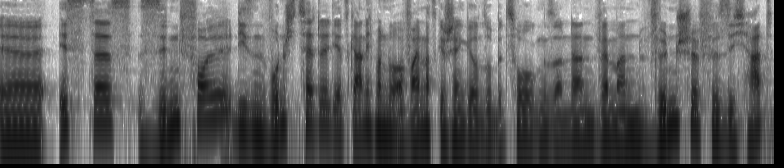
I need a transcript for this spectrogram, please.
Äh, ist das sinnvoll, diesen Wunschzettel jetzt gar nicht mal nur auf Weihnachtsgeschenke und so bezogen, sondern wenn man Wünsche für sich hat,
